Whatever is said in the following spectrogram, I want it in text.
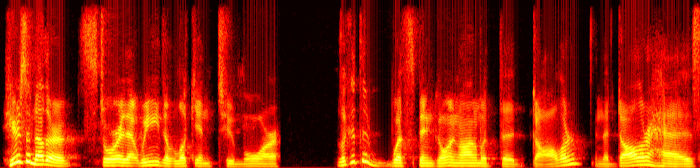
Here's another story that we need to look into more look at the what's been going on with the dollar and the dollar has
